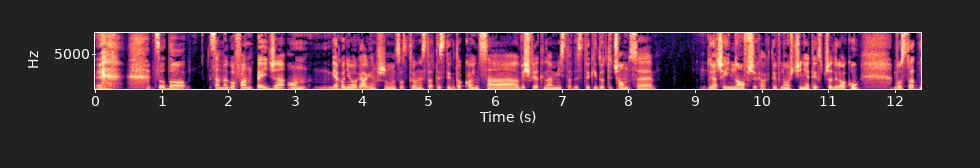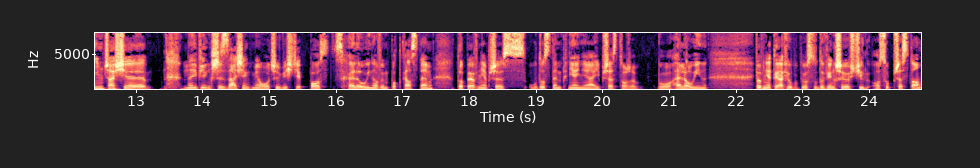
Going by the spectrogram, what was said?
Co do samego fanpage'a, on, ja go nie ogarniam, szczerze mówiąc, od strony statystyk do końca. Wyświetla mi statystyki dotyczące raczej nowszych aktywności, nie tych sprzed roku. W ostatnim czasie największy zasięg miał oczywiście post z Halloweenowym podcastem. To pewnie przez udostępnienia i przez to, że było Halloween. Pewnie trafił po prostu do większej ilości osób przez to.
